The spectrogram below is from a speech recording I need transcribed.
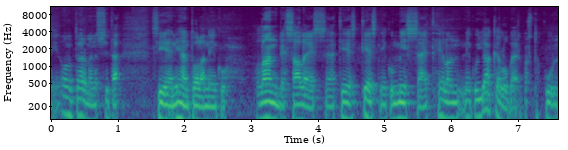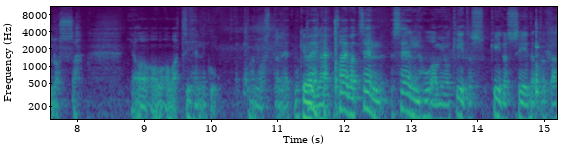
eli on törmännyt sitä siihen ihan tuolla niin kuin landesaleissa ja ties, ties niin kuin missä, että heillä on niin kuin jakeluverkosto kunnossa ja ovat siihen niin kuin panostaneet. Mutta Kyllä. ehkä saivat sen, sen huomioon. Kiitos, kiitos siitä. Tota,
